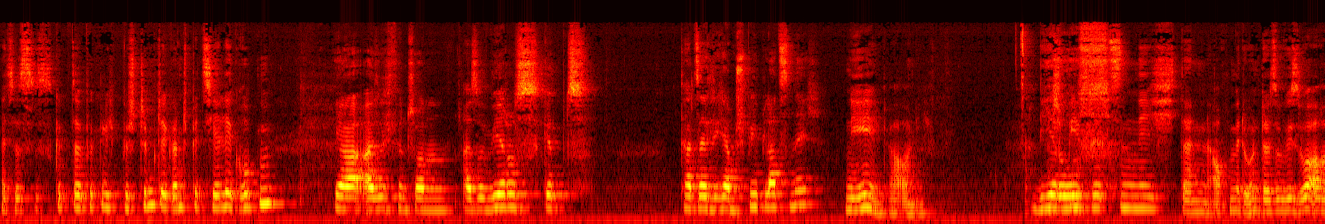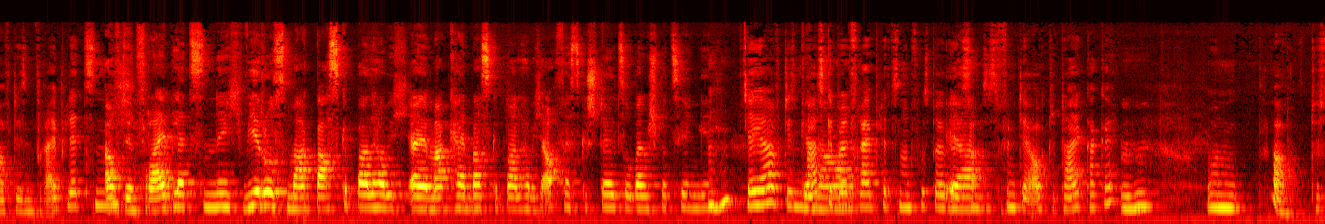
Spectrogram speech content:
Also es, es gibt da wirklich bestimmte ganz spezielle Gruppen. Ja, also ich finde schon, also Virus gibt tatsächlich am Spielplatz nicht. Nee, da auch nicht. Virus Spielplätzen nicht, dann auch mitunter sowieso auch auf diesen Freiplätzen. auf den Freiplätzen nicht. Virus mag Basketball, habe ich, äh, mag kein Basketball, habe ich auch festgestellt, so beim Spazierengehen. Ja, ja, auf diesen Genau. Basketballfreiplätzen und Fußballplätzen, Ja. Mhm. das findet er auch total kacke. Und ja, das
